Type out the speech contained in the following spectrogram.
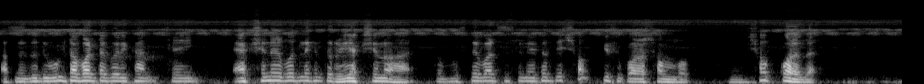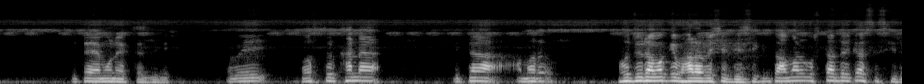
আপনি যদি উল্টাপাল্টা করে খান, সেই অ্যাকশনের বদলে কিন্তু রিয়াকশনও হয়। তো বুঝতে পারতেছেন এটা দিয়ে সব কিছু করা সম্ভব। সব করা যায়। এটা এমন একটা জিনিস। তবে এই দস্তরখানা এটা আমার হজুর আমাকে ভালোবেসে দিয়েছে কিন্তু আমার ওস্তাদের কাছে ছিল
